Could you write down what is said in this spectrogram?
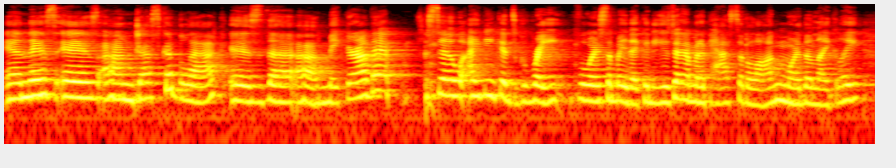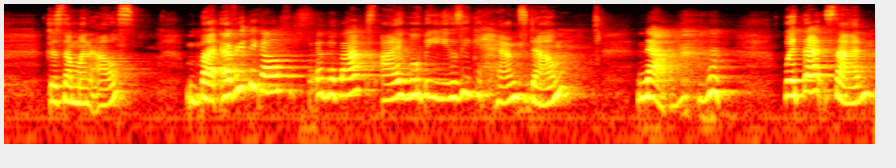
And this is um, Jessica Black is the uh, maker of it. So I think it's great for somebody that could use it. I'm gonna pass it along more than likely to someone else. But everything else in the box, I will be using hands down. Now, with that said,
